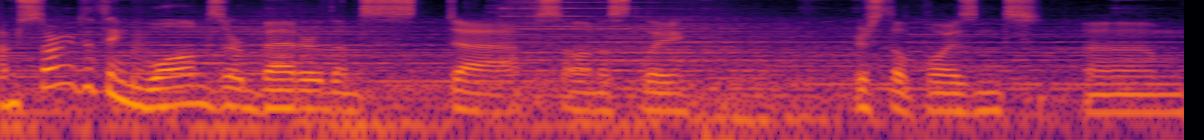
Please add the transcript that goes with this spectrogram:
I'm starting to think wands are better than staffs, honestly. You're still poisoned. Um,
